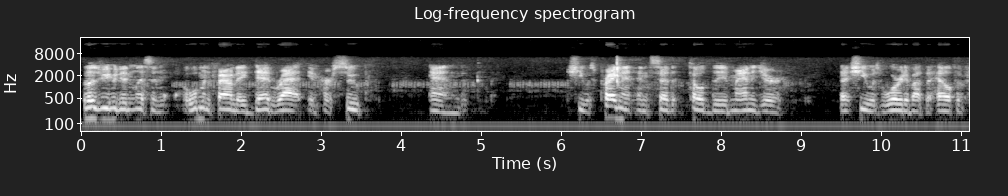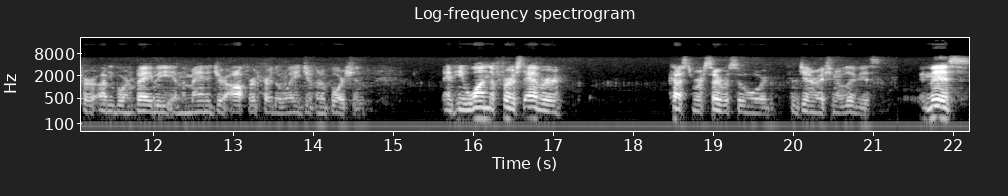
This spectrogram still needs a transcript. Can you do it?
For those of you who didn't listen, a woman found a dead rat in her soup, and she was pregnant and said told the manager that she was worried about the health of her unborn baby, and the manager offered her the wage of an abortion. And he won the first ever customer service award from Generation Oblivious. And this,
